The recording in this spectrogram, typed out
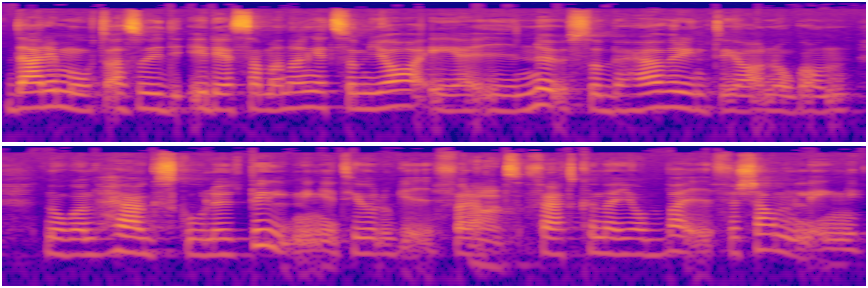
Däremot, alltså i, det sammanhanget som jag är i nu så behöver inte jag någon, någon högskoleutbildning i teologi för att, för att kunna jobba i församling.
